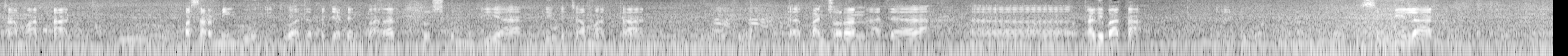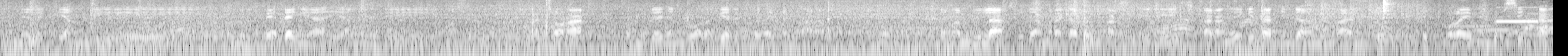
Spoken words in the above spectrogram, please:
kecamatan Pasar Minggu itu ada Pejaten Barat, terus kemudian di kecamatan uh, Pancoran ada uh, Kalibata, ada dua. Sembilan milik yang di milik bedeng ya, yang dimasuki Pancoran, kemudian yang dua lagi ada di Pejaten Barat. Alhamdulillah sudah mereka bongkar sendiri. Sekarang ini kita tinggal membantu untuk mulai membersihkan.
